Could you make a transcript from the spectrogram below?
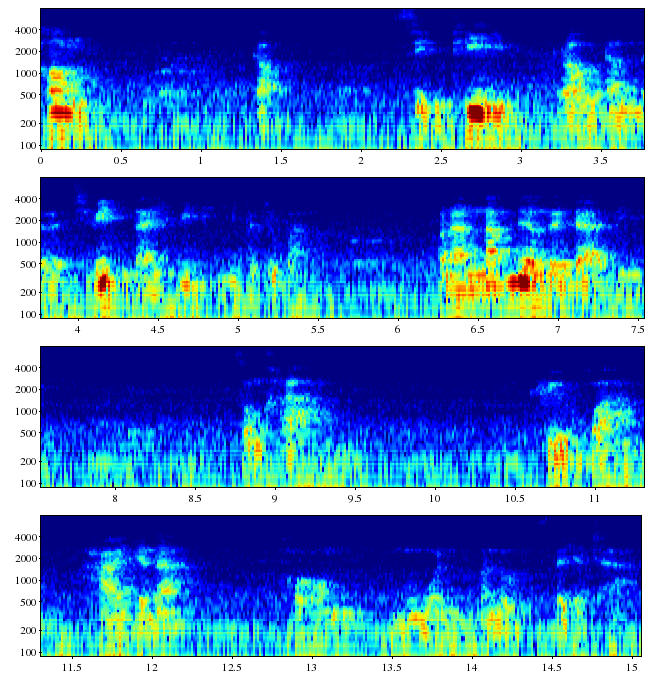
ข้องกับสิ่งที่เราดำเนินชีวิตในวิถีปัจจุบัน เพราะฉะนั้นนับเนื่องตั้งแต่อดีต สงคราม คือความหายนะของมวลมนุษยชาติ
